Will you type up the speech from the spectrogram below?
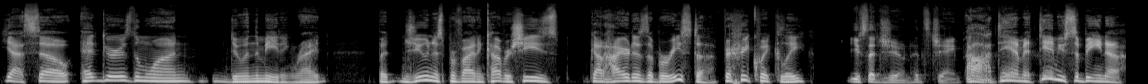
Yeah, so Edgar is the one doing the meeting, right? But June is providing cover. She's got hired as a barista very quickly. You said June. It's Jane. Ah, damn it. Damn you, Sabina.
